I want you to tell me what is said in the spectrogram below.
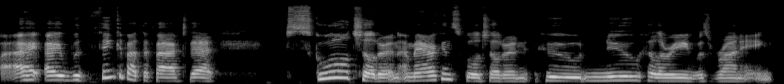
I, I would think about the fact that school children, American school children who knew Hillary was running,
